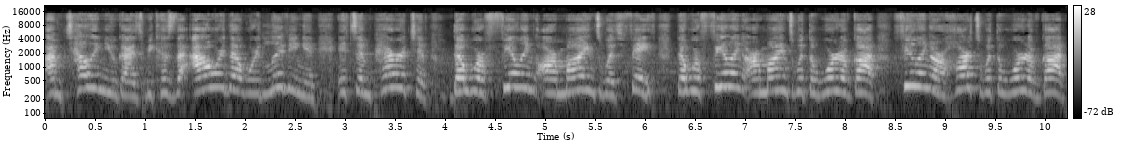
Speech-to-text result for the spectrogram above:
I'm telling you guys because the hour that we're living in, it's imperative that we're filling our minds with faith, that we're filling our minds with the word of God, filling our hearts with the word of God,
